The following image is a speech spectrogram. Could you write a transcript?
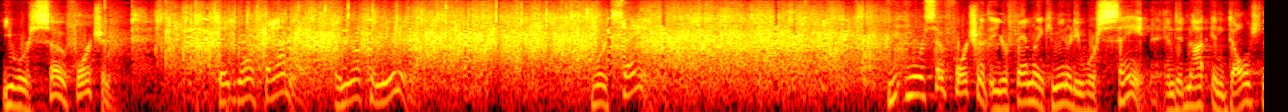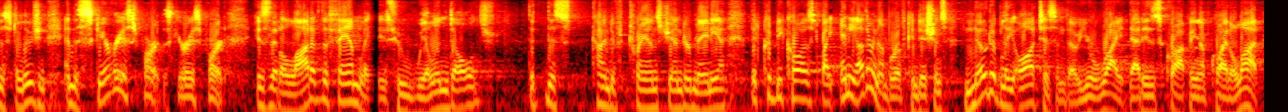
You were so fortunate that your family and your community were sane. You, were so fortunate that your family and community were sane and did not indulge this delusion. And the scariest part, the scariest part, is that a lot of the families who will indulge this kind of transgender mania that could be caused by any other number of conditions, notably autism, though. You're right, that is cropping up quite a lot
